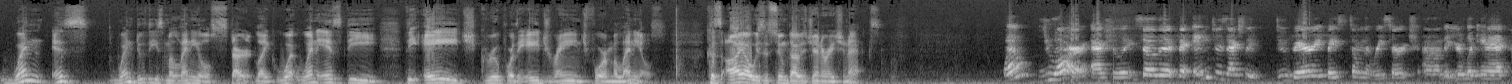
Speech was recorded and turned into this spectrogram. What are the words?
when is when do these millennials start? Like what when is the the age group or the age range for millennials? Cuz I always assumed I was Generation X. Well, you are actually. So the, the ages actually do vary based on the research um, that you're looking at.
